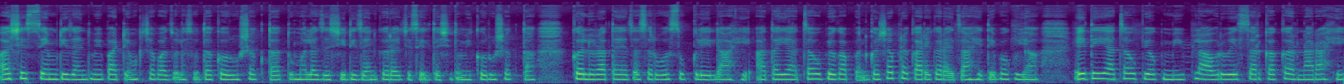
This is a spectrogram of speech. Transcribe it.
अशीच सेम डिझाईन तुम्ही पाठीमागच्या बाजूला सुद्धा करू शकता. तुम्हाला जशी डिझाईन करायची असेल तशी तुम्ही करू शकता. कलर आता याचा सर्व सुकलेला आहे. आता याचा उपयोग आपण कशा प्रकारे करायचा आहे ते बघूया. येथे याचा उपयोग मी फ्लावर वेस्टसारखा करणार आहे.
